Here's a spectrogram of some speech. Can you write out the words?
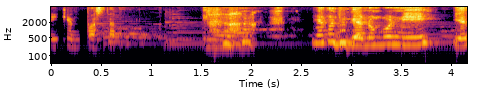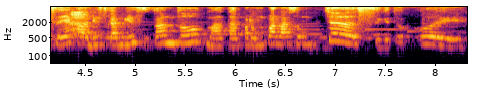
bikin poster. Iya. Ini aku juga nunggu nih. Biasanya kalau diskon-diskon tuh mata perempuan langsung ces gitu. Woi.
